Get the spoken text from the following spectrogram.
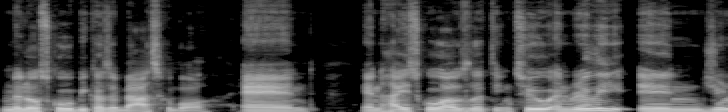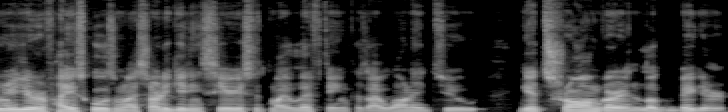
middle school because of basketball. And in high school, I was lifting too. And really, in junior year of high school is when I started getting serious with my lifting because I wanted to get stronger and look bigger.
